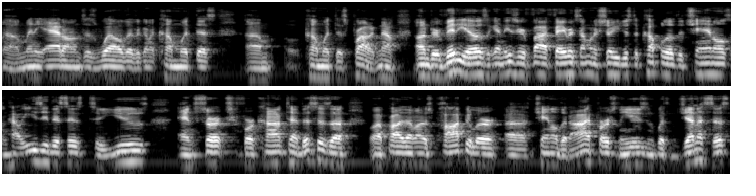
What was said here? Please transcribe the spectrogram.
uh, many add-ons as well that are going to come with this um, come with this product. Now, under videos, again, these are your five favorites. I'm going to show you just a couple of the channels and how easy this is to use and search for content. This is a well, probably the most popular uh, channel that I personally use with Genesis.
